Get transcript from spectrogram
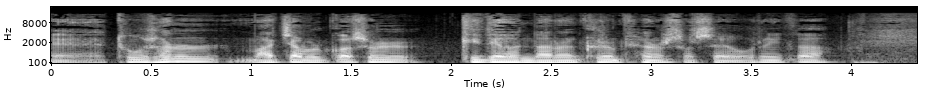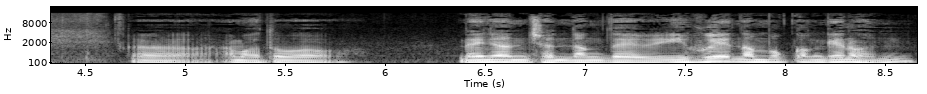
예, 두 손을 맞잡을 것을 기대한다는 그런 표현을 썼어요. 그러니까 어, 아마도 내년 전당대회 이후의 남북 관계는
